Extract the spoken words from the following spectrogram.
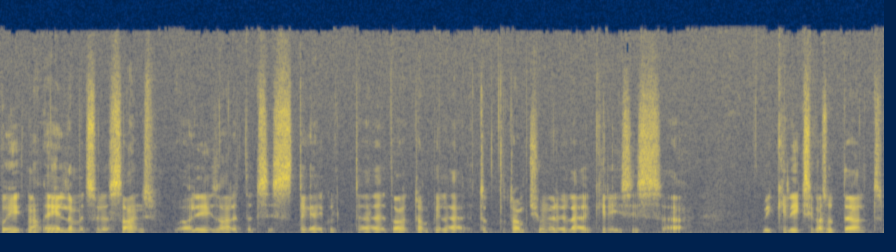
või noh, eeldame, et see oli Assange, oli saadetud siis tegelikult äh, Donald Trumpile, Trump Juniorile kiri siis äh, Wikileaksi kasutajalt.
